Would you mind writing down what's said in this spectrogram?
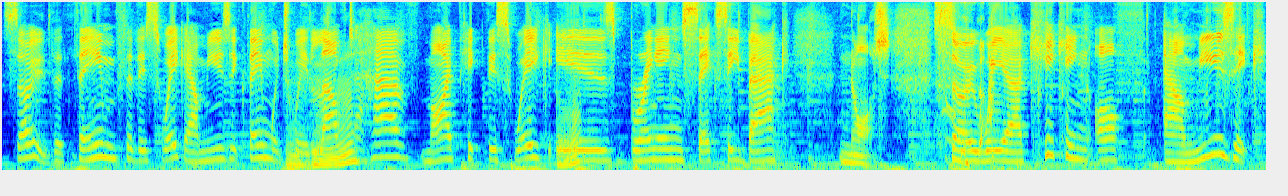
So, the theme for this week, our music theme, which we Mm-hmm. love to have, my pick this week is bringing sexy back. Not. So, we are kicking off our music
